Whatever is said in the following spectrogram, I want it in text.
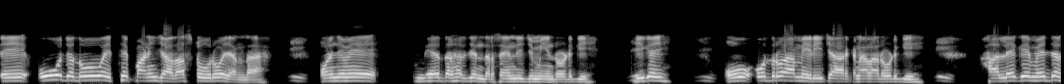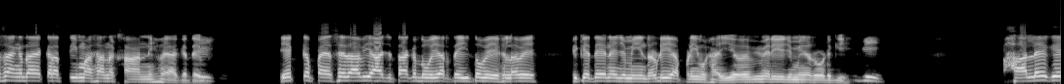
ਤੇ ਉਹ ਜਦੋਂ ਇੱਥੇ ਪਾਣੀ ਜ਼ਿਆਦਾ ਸਟੋਰ ਹੋ ਜਾਂਦਾ। ਹੁਣ ਜਿਵੇਂ ਮੇਦਰ ਹਰਜਿੰਦਰ ਸਿੰਘ ਦੀ ਜ਼ਮੀਨ ਰੁੜ ਗਈ ਠੀਕ ਹੈ ਜੀ। ਉਹ ਉਧਰੋਂ ਆ ਮੇਰੀ ਚਾਰ ਕਨਾਲਾਂ ਰੁੜ ਗਈ। ਹਾਲੇ ਕਿ ਮੇਜਰ ਸਿੰਘ ਦਾ ਇੱਕ ਰੱਤੀ ਮਾਸਾ ਨੁਕਸਾਨ ਨਹੀਂ ਹੋਇਆ ਕਿਤੇ ਵੀ। ਇੱਕ ਪੈਸੇ ਦਾ ਵੀ ਅੱਜ ਤੱਕ 2023 ਤੋਂ ਵੇਖ ਲਵੇ ਵੀ ਕਿਤੇ ਇਹਨੇ ਜ਼ਮੀਨ ਰੁੜੀ ਆਪਣੀ ਵਿਖਾਈ ਹੋਵੇ ਵੀ ਮੇਰੀ ਜ਼ਮੀਨ ਰੁੜ ਗਈ। ਜੀ। ਹਾਲੇ ਕਿ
